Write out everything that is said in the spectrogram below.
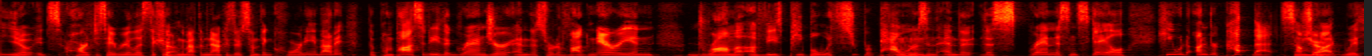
You know, it's hard to say realistic Sure. looking about them now because there's something corny about it. The pomposity, the grandeur, and the sort of Wagnerian drama of these people with superpowers Mm-hmm. and, and the, the grandness and scale, he would undercut that somewhat with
